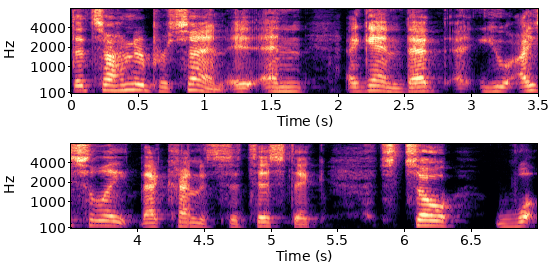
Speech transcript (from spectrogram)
That's hundred percent. And again, that uh, you isolate that kind of statistic. So what?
